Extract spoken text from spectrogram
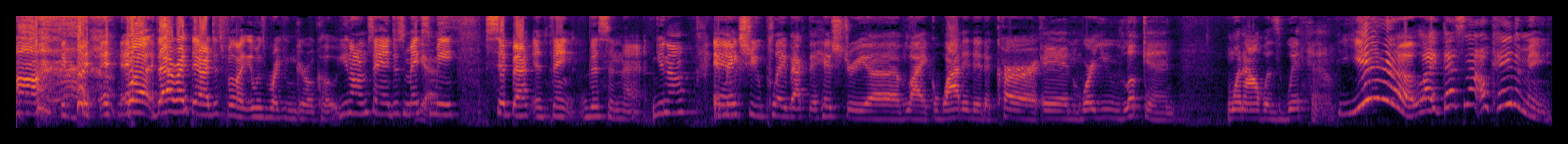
Um, but that right there, I just feel like it was breaking girl code. You know what I'm saying? It just makes Yes. me sit back and think this and that. You know? it And- makes you play back the history of like why did it occur and were you looking when I was with him? yeah, like that's not okay to me.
